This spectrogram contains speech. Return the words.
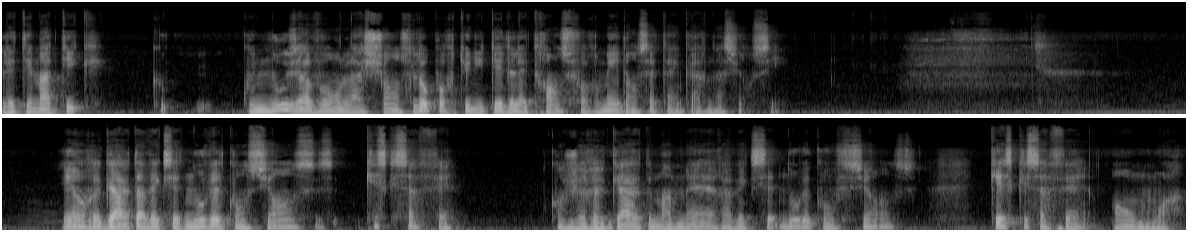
Les thématiques que, nous avons la chance, l'opportunité de les transformer dans cette incarnation-ci. Et on regarde avec cette nouvelle conscience, qu'est-ce que ça fait quand je regarde ma mère avec cette nouvelle conscience Qu'est-ce que ça fait en moi?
